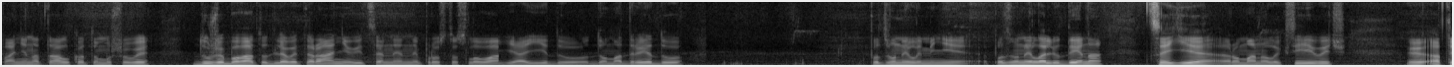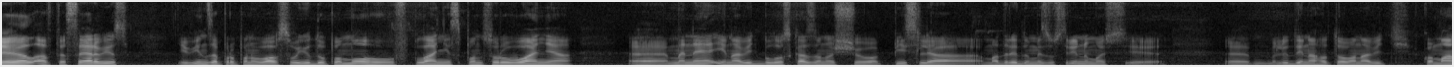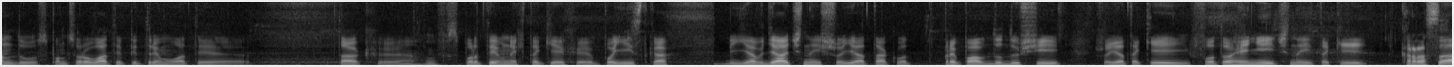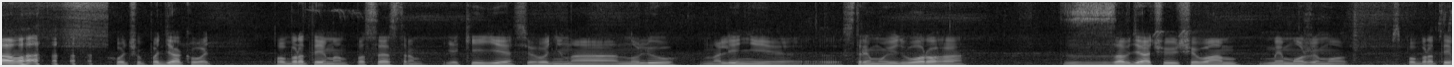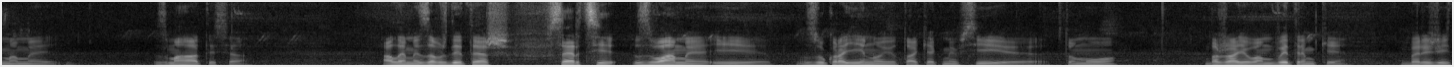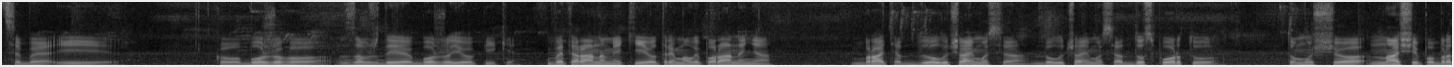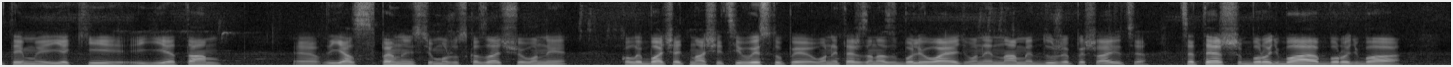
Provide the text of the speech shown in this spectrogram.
пані Наталко, тому що ви дуже багато для ветеранів, і це не, не просто слова. Я їду до Мадриду. Подзвонили мені, подзвонила людина. Це є Роман Олексійович, е, АТЛ, автосервіс. І він запропонував свою допомогу в плані спонсорування е, мене. І навіть було сказано, що після Мадриду ми зустрінемось. Е, Людина готова навіть команду спонсорувати, підтримувати так, е, в спортивних таких е, поїздках. Я вдячний, що я так от припав до душі, що я такий фотогенічний, такий красава. Хочу подякувати побратимам, посестрам, які є сьогодні на нулю, на лінії, е, стримують ворога. Завдячуючи вам, ми можемо з побратимами змагатися. Але ми завжди теж в серці з вами і з Україною, так як ми всі. Тому бажаю вам витримки, бережіть себе і Божого завжди Божої опіки. Ветеранам, які отримали поранення, браття, долучаємося, долучаємося до спорту, тому що наші побратими, які є там, я з впевненістю можу сказати, що вони, коли бачать наші ці виступи, вони теж за нас вболівають, вони нами дуже пишаються. Це теж боротьба, боротьба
